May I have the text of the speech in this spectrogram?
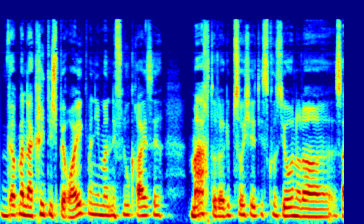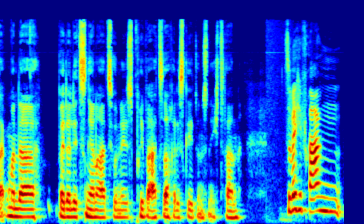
wird man da kritisch beäugt, wenn jemand eine Flugreise macht oder gibt es solche Diskussionen oder sagt man da bei der letzten Generation, das ist Privatsache, das geht uns nichts an? So welche Fragen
